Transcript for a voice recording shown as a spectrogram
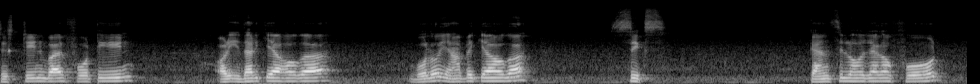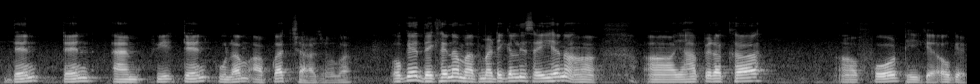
सिक्सटीन बाई फोर्टीन और इधर क्या होगा? बोलो, यहाँ पे क्या होगा? सिक्स कैंसिल हो जाएगा four then ten M P ten coulomb आपका चार्ज होगा। ओके देख लेना मैथमेटिकली सही है ना? हाँ। यहाँ पे रखा। फोर ठीक है ओके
